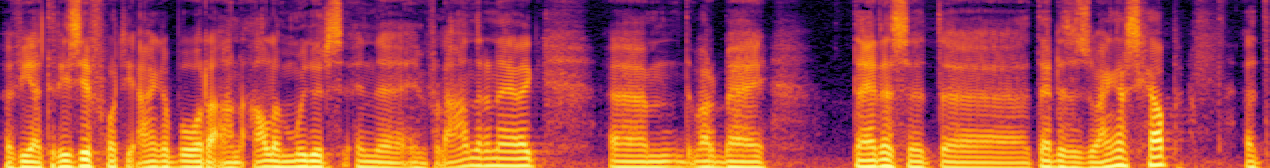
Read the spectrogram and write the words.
eh, via het RISIF wordt die aangeboden aan alle moeders in, uh, in Vlaanderen eigenlijk, um, waarbij tijdens, het, uh, tijdens de zwangerschap het,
